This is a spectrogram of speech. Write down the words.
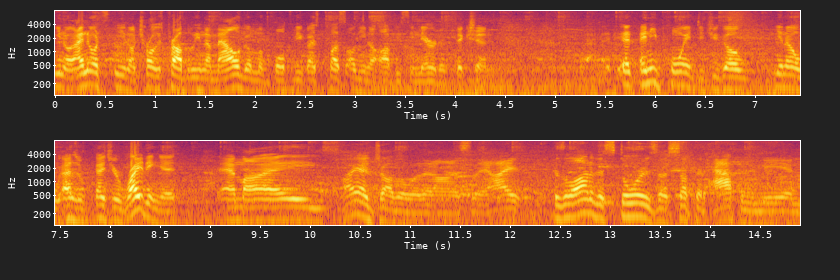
You know, I know it's you know Charlie's probably an amalgam of both of you guys, plus you know obviously narrative fiction. At any point, did you go, you know, as as you're writing it, am I? I had trouble with it honestly. I because a lot of the stories are stuff that happened to me, and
